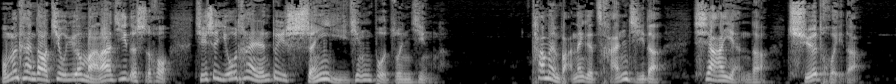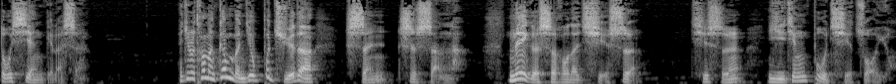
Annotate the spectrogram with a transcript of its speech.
我们看到旧约马拉基的时候，其实犹太人对神已经不尊敬了，他们把那个残疾的、瞎眼的、瘸腿的都献给了神。也就是他们根本就不觉得神是神了，那个时候的启示其实已经不起作用了，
